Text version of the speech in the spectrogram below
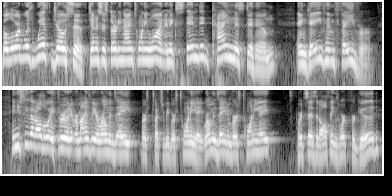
the Lord was with Joseph. Genesis 39 21, and extended kindness to him and gave him favor. And you see that all the way through, and it reminds me of Romans 8, verse, should be verse 28. Romans 8 and verse 28, where it says that all things work for good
